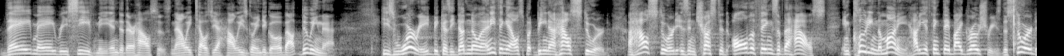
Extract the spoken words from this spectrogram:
they may receive me into their houses. Now he tells you how he's going to go about doing that. He's worried because he doesn't know anything else but being a house steward. A house steward is entrusted all the things of the house, including the money. How do you think they buy groceries? The steward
